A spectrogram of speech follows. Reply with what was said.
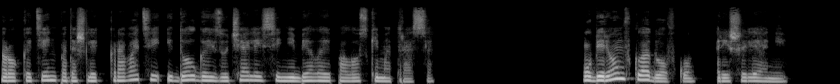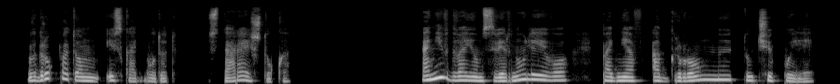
Рок и Тень подошли к кровати и долго изучали сине-белые полоски матраса. «Уберем в кладовку», — решили они. «Вдруг потом искать будут. Старая штука». Они вдвоем свернули его, подняв огромную тучу пыли,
